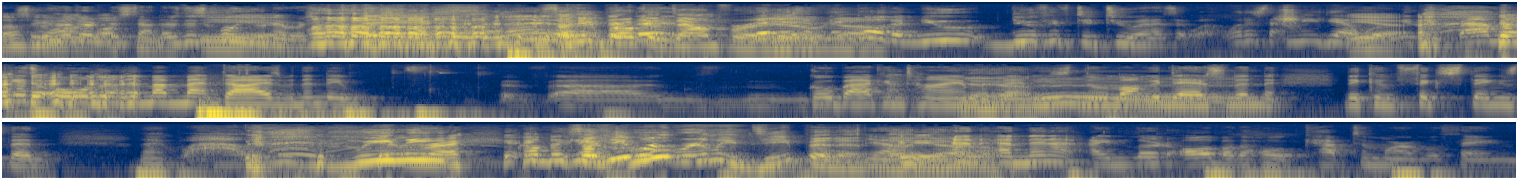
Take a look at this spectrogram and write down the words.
love so you have to understand. There's Walking- this whole yeah. universe. So he broke it down for There's you, a thing yeah. called the new New Fifty Two, and I said, well, what does that mean? Yeah, well, Yeah. you know, Batman gets older, and then Batman dies, but then they uh, go back in time, Yeah, and then yeah. he's no longer dead. So then Mm. they, they can fix things that. Like wow, this is really Right. complicated. So he Who- went really deep in it. yeah. then, yeah. and and then I, I learned all about the whole Captain Marvel thing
